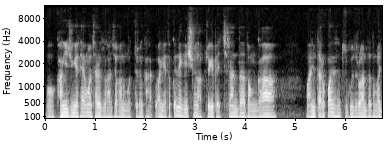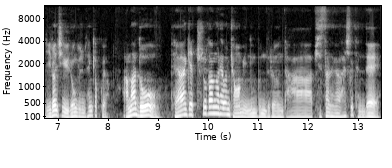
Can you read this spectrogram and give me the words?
뭐 강의 중에 사용할 자료도 가져가는 것들은 가방에서 끝내기 쉬운 앞쪽에 배치를 한다던가 많이 따로 꺼내서 들고 들어간다던가 이런 식의 유령도 좀 생겼고요 아마도 대학에 출강을 해본 경험이 있는 분들은 다 비슷한 생각을 하실 텐데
